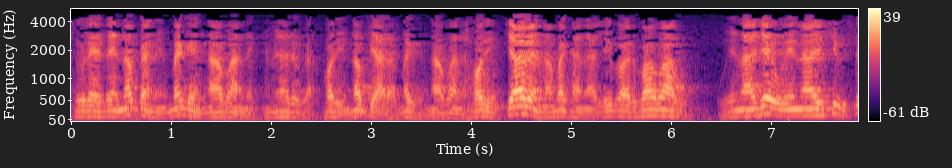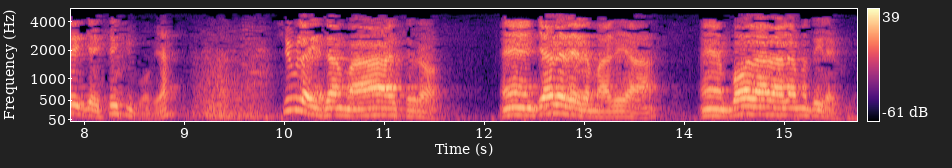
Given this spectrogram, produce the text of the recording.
ဆိုတဲ့တဲ့နောက်ကနေမဂ္ဂင်၅ပါးနဲ့ခင်ဗျားတို့ကဟောဒီနောက်ပြတာမဂ္ဂင်၅ပါးနဲ့ဟောဒီကြားတဲ့နာမခန္ဓာ၄ပါးတစ်ပါးပါးကိုဝေနာကျက်ဝေနာရှုစိတ်ကြိုက်စိတ်ရှုပေါ့ဗျာရှုလိုက်စမ်းပါဆိုတော့အဲကြားရတဲ့ဓမ္မလေးဟာအဲပေါ်လာတာလည်းမသိလိုက်ဘူး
